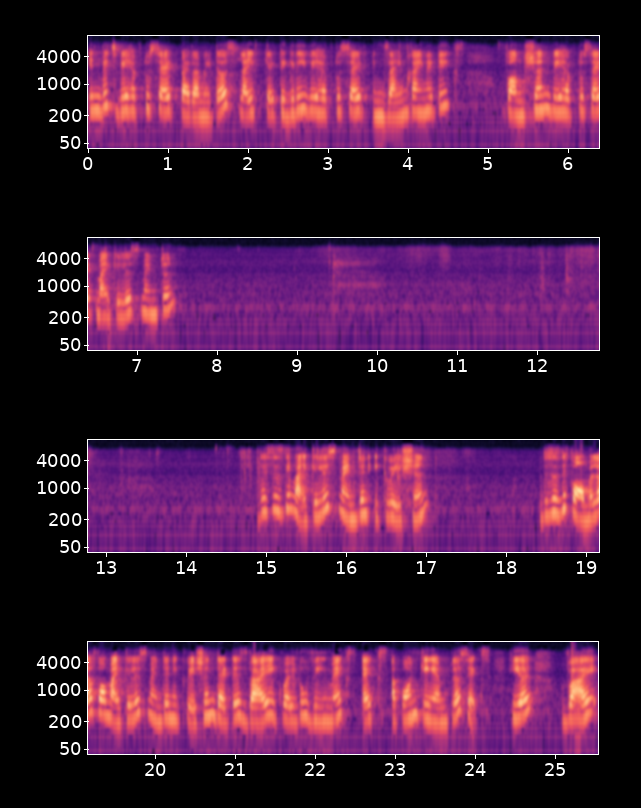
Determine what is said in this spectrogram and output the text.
in which we have to set parameters like category we have to set enzyme kinetics, function we have to set Michaelis-Menten this is the Michaelis-Menten equation. This is the formula for Michaelis-Menten equation that is y equal to Vmax x upon Km plus x. Here y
